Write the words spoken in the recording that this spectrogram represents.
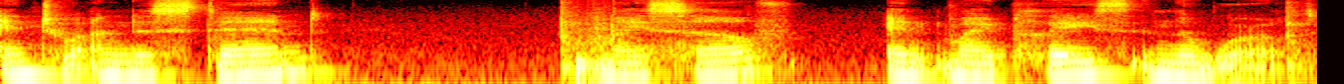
and to understand myself and my place in the world.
